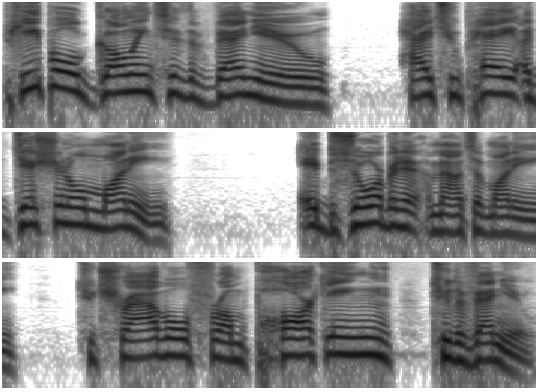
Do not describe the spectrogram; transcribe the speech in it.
People going to the venue had to pay additional money, exorbitant amounts of money to travel from parking to the venue.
